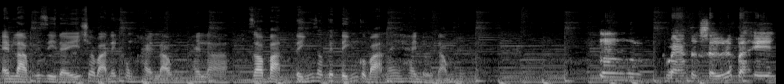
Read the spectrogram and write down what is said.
em làm cái gì đấy cho bạn ấy không hài lòng hay là do bản tính do cái tính của bạn hay hay nổi nóng thôi? Ừ, bạn thực sự rất là hiền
